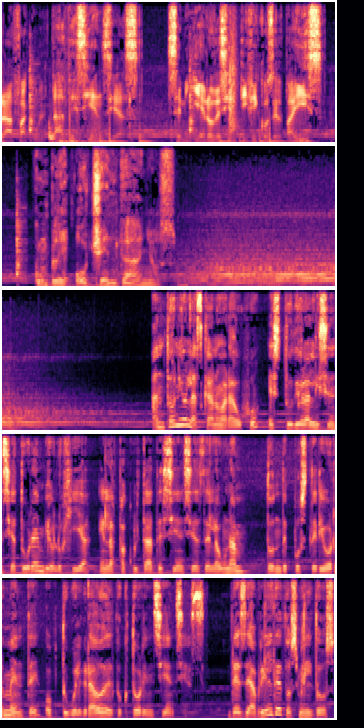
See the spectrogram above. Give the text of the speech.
La Facultad de Ciencias, semillero de científicos del país, cumple 80 años. Antonio Lascano Araujo estudió la licenciatura en biología en la Facultad de Ciencias de la UNAM, donde posteriormente obtuvo el grado de doctor en ciencias. Desde abril de 2002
